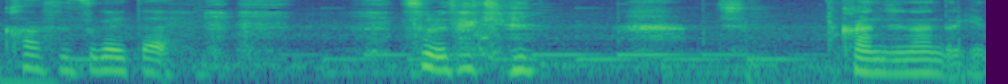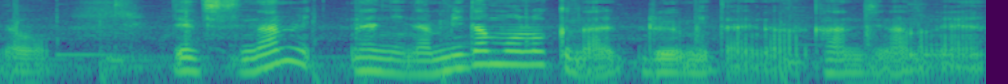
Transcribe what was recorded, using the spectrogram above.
関節が痛い。それだけ。感じなんだけど。でちょっと何涙もろくなるみたいな感じなのね。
